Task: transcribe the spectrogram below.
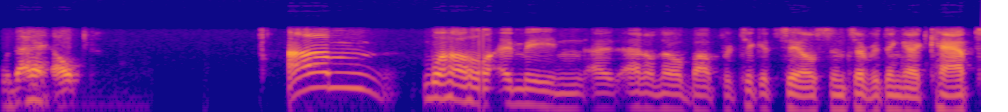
Would that have helped? Um. Well, I mean, I, I don't know about for ticket sales since everything got capped.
